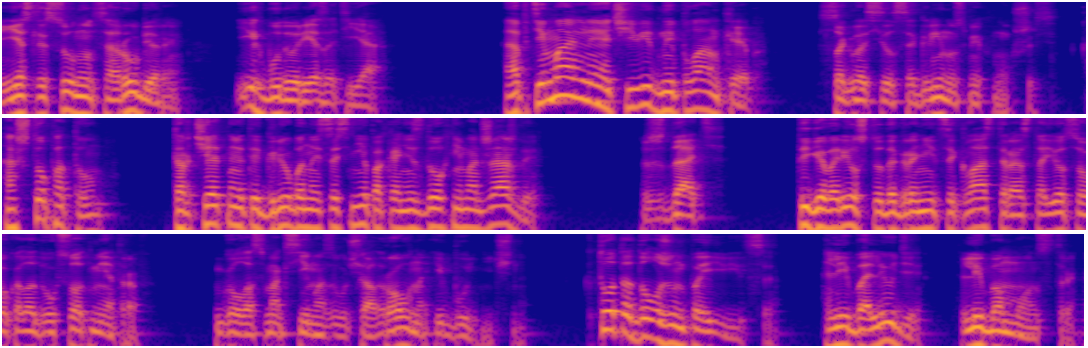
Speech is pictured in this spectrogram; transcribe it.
если сунутся руберы, их буду резать я. Оптимальный очевидный план, Кэп, согласился Грин, усмехнувшись. А что потом? Торчать на этой гребаной сосне, пока не сдохнем от жажды? Ждать. Ты говорил, что до границы кластера остается около 200 метров. Голос Максима звучал ровно и буднично. Кто-то должен появиться. Либо люди, либо монстры.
